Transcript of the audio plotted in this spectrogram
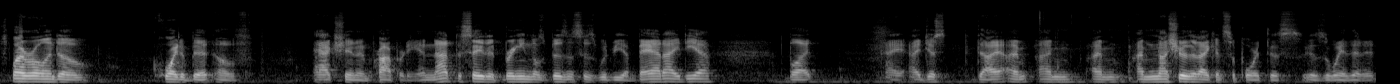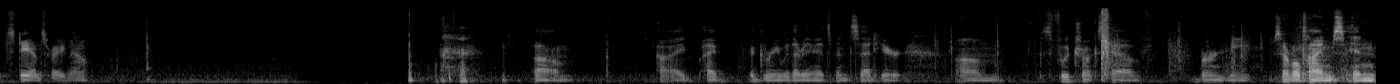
spiral into quite a bit of action and property. And not to say that bringing those businesses would be a bad idea, but I, I just, I, I'm, I'm, I'm, I'm not sure that I can support this is the way that it stands right now. Um, I, I agree with everything that's been said here. Um, Food trucks have burned me several times in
